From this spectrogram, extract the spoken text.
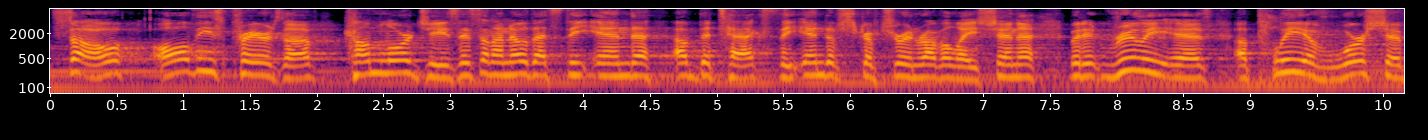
So, all these prayers of, Come, Lord Jesus, and I know that's the end of the text, the end of scripture in Revelation, but it really is a plea of worship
